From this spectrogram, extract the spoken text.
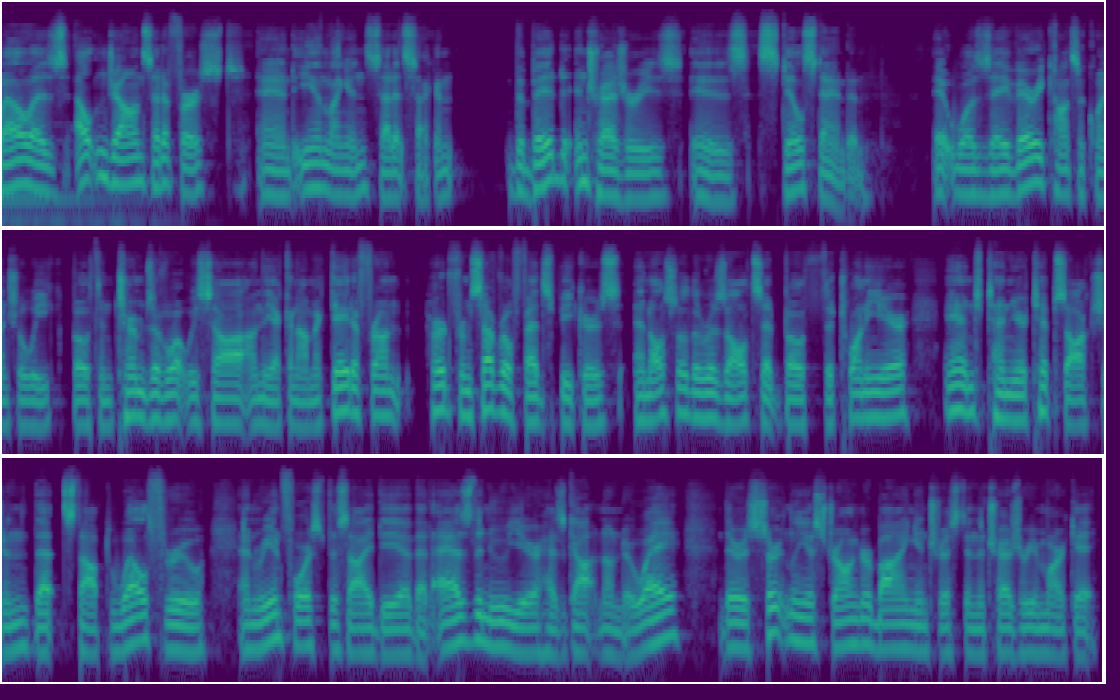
Well, as Elton John said it first and Ian Lyngen said it second, the bid in treasuries is still standing. It was a very consequential week, both in terms of what we saw on the economic data front, heard from several Fed speakers, and also the results at both the 20 year and 10 year TIPS auction that stopped well through and reinforced this idea that as the new year has gotten underway, there is certainly a stronger buying interest in the Treasury market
